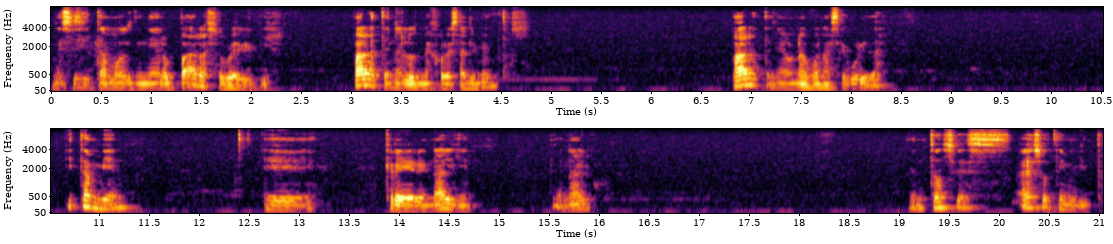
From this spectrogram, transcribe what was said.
necesitamos dinero para sobrevivir, para tener los mejores alimentos, para tener una buena seguridad. Y también creer en alguien en algo. Entonces, a eso te invito.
